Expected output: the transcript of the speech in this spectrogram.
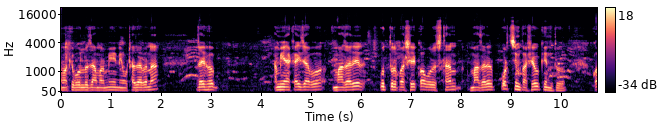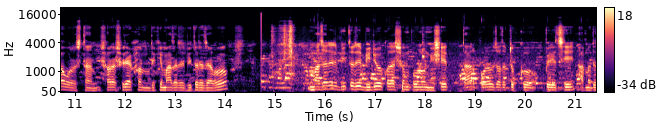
আমাকে বলল যে, আমার মেয়ে নিয়ে ওঠা যাবে না। যাই হোক আমি একাই যাব। মাজারের উত্তর পাশে কবরস্থান, মাজারের পশ্চিম পাশেও কিন্তু কবরস্থান। সরাসরি এখন দেখি মাজারের ভিতরে যাব। মাজারের ভিতরে ভিডিও করা সম্পূর্ণ নিষেধ। তারপরেও যতটুকু পেরেছি, আপনাদের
